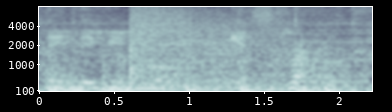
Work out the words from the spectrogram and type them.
the individual is trapped.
